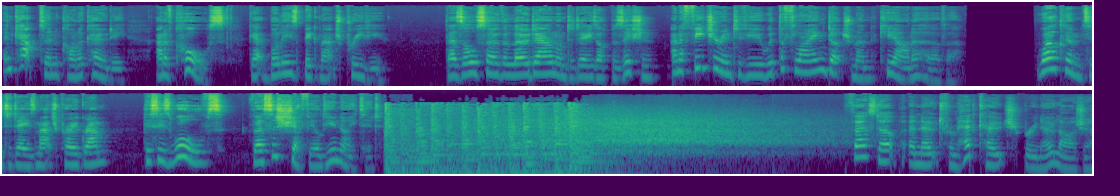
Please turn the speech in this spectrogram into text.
and captain Conor Coady, and of course, get Bully's big match preview. There's also the lowdown on today's opposition and a feature interview with the Flying Dutchman Ki-Jana Hoever. Welcome to today's match programme. This is Wolves versus Sheffield United. First up, a note from head coach Bruno Lage.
